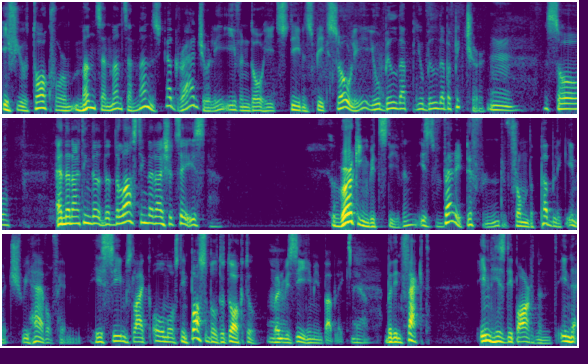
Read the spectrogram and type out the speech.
if you talk for months and months and months, yeah, gradually, even though he Stephen speaks slowly, you build up you build up a picture. Mm. So, and then I think the, the the last thing that I should say is working with Stephen is very different from the public image we have of him. He seems like almost impossible to talk to when we see him in public. Yeah. But in fact, in his department, in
